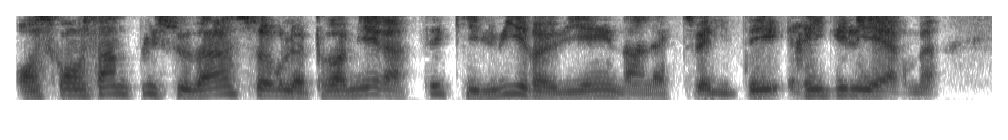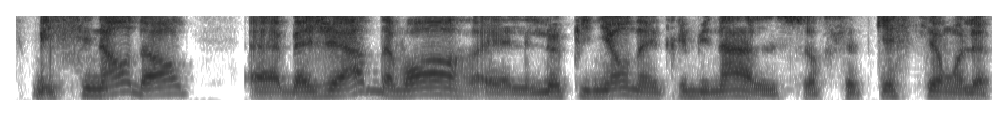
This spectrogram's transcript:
On se concentre plus souvent sur le premier article qui lui revient dans l'actualité régulièrement. Mais sinon, donc, euh, ben, j'ai hâte d'avoir euh, l'opinion d'un tribunal sur cette question-là.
